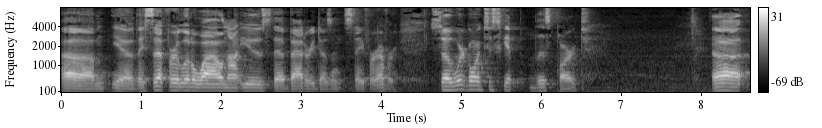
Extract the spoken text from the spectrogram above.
Um, you know, they sit for a little while, not used. The battery doesn't stay forever. So we're going to skip this part. Uh,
